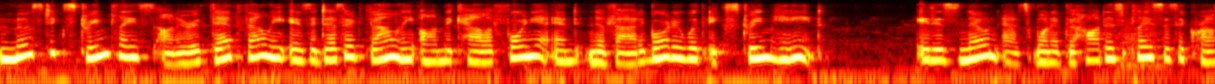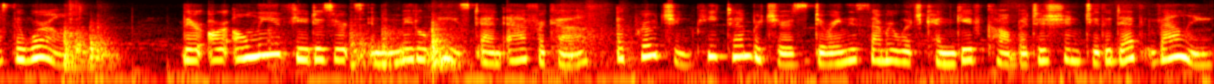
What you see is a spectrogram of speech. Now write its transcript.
most extreme place on earth Death Valley is a desert valley on the California and Nevada border with extreme heat. It is known as one of the hottest places across the world. There are only a few deserts in the Middle East and Africa, approaching peak temperatures during the summer which can give competition to the Death Valley.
